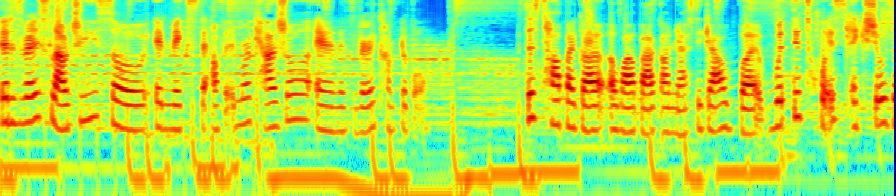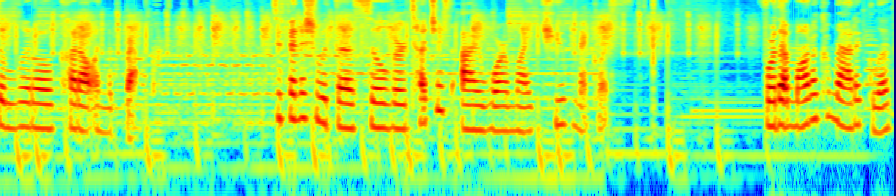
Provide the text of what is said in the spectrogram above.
It is very slouchy, so it makes the outfit more casual and it's very comfortable. This top I got a while back on Nasty Gal, but with the twist, it shows a little cutout in the back. To finish with the silver touches, I wore my cube necklace. For that monochromatic look,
